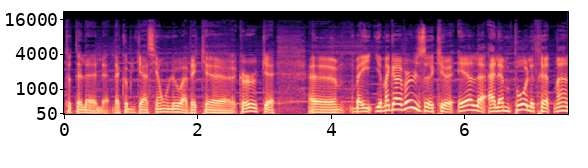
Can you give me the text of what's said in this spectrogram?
toute la, communication là, avec euh, ben, il y a MacGyver's que elle, elle aime pas le traitement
